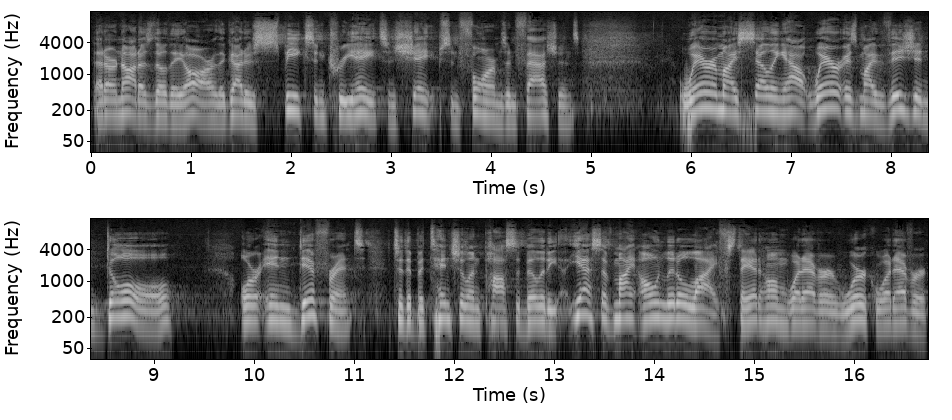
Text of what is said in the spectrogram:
that are not as though they are, the God who speaks and creates and shapes and forms and fashions. Where am I selling out? Where is my vision dull or indifferent to the potential and possibility, yes, of my own little life, stay at home, whatever, work, whatever.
